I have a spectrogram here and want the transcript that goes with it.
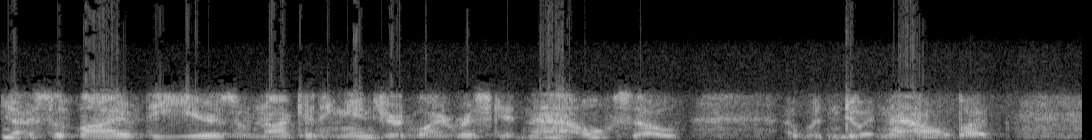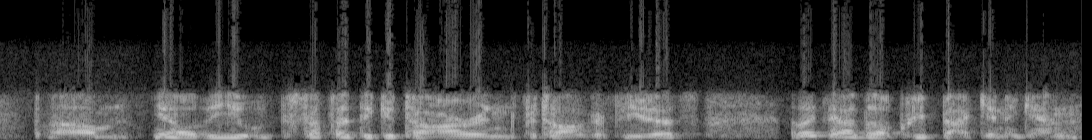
you know, I survived the years of not getting injured. Why risk it now? So I wouldn't do it now, but um, you know, the stuff like the guitar and photography, that's, I'd like to have that creep back in again.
